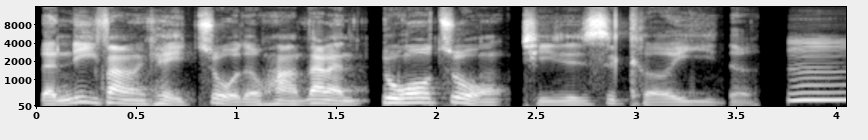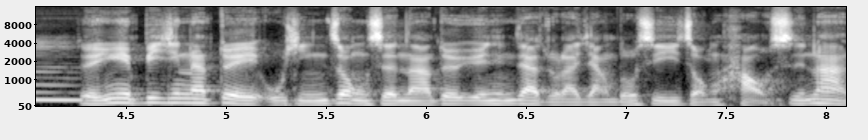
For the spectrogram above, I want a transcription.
能力范围可以做的话，当然多做其实是可以的。嗯，对，因为毕竟那对无形众生啊，对冤亲债主来讲都是一种好事。那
